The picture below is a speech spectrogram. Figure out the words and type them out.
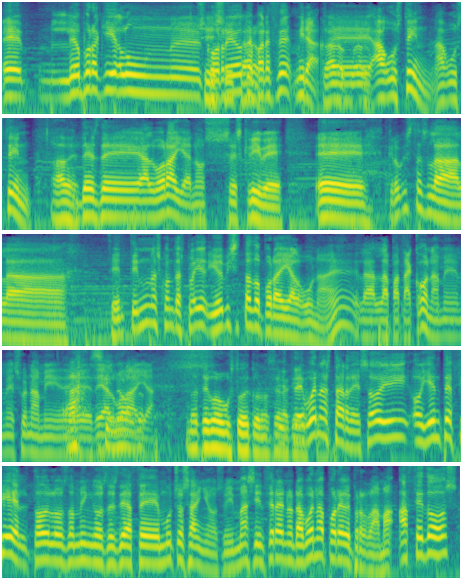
Eh, leo por aquí algún eh, Sí, sí, correo, ¿te parece? Mira, Claro, eh, claro. Agustín, Agustín, A ver. desde Alboraya nos escribe. eh, creo que esta es la, la- Tien- Tiene unas cuantas playas. Yo he visitado por ahí alguna, ¿eh? La, la Patacona me, me suena a mí, de, Ah, de sí, no, Alboraya. no, no tengo el gusto de conocer Dice, buenas tardes, soy oyente fiel todos los domingos desde hace muchos años. Mi más sincera enhorabuena por el programa. Hace dos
